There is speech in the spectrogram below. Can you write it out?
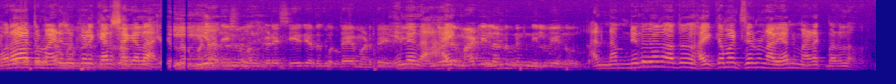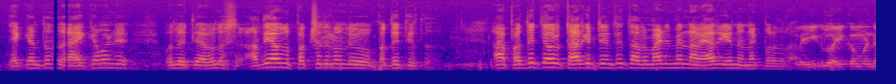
ಹೋರಾಟ ಮಾಡಿದ್ರು ಕೂಡ ಕೆಲಸ ಆಗಲ್ಲ. ಇಲ್ಲ, ಇಲ್ಲ, ಮಾಡಲಿಲ್ಲ ವೇಳೆ ಅಂದ್ರೆ ನಿಮ್ ನಿಲುವೇನು ಅಂತ? ಅಲ್ಲಿ ನಮ್ಮ ನಿಲುವೇನು ಅದು ಹೈಕಮಾಂಡ್ ಸೇರಿ ನಾವೇನು ಮಾಡೋಕ್ಕೆ ಬರಲ್ಲ ಅದು. ಯಾಕಂತಂದ್ರೆ ಹೈಕಮಾಂಡ್ ಒಂದು ಒಂದು ಸ- ಅದೇ ಒಂದು ಪಕ್ಷದಲ್ಲಿ ಒಂದು ಪದ್ಧತಿ ಇರ್ತದೆ. ಆ ಪದ್ಧತಿ ಅವ್ರ ಟಾರ್ಗೆಟ್ ಏನಿರ್ತೈತೆ ಅದು ಮಾಡಿದ ಮೇಲೆ ನಾವು ಯಾರು ಏನು ಅನ್ನಕ್ಕೆ ಬರೋದಿಲ್ಲ. ಅಲ್ಲ ಈಗಲೂ ಹೈಕಮಾಂಡ್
